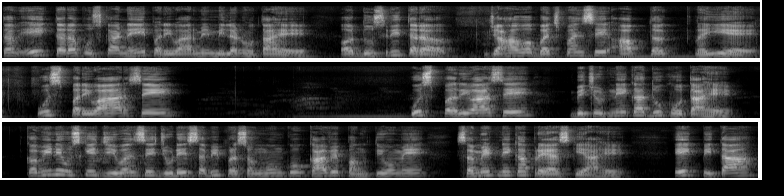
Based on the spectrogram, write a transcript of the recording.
तब एक तरफ़ उसका नए परिवार में मिलन होता है और दूसरी तरफ़, जहाँ वह बचपन से अब तक रही है, उस परिवार से, उस परिवार से बिछुड़ने का दुख होता है। कवि ने उसके जीवन से जुड़े सभी प्रसंगों को काव्य पंक्तियों में समेटने का प्रयास किया है। एक पिता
